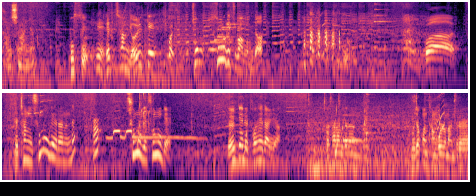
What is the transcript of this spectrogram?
잠시만요. 보스 대창 10개 추가했습니다. 총 20개 추가한 겁니다. 와 대창이 20개라는데? 어? 20개, 20개. 10개를 더 해달려. 저 사람들은 무조건 단골로 만들어야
